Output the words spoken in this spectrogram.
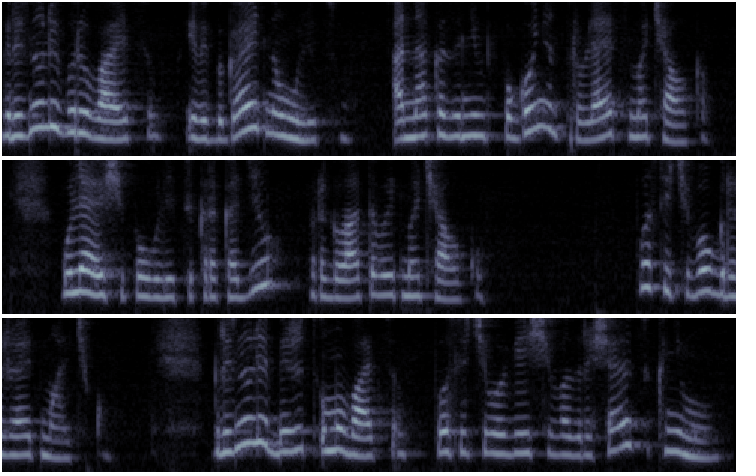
Грязнули вырывается и выбегает на улицу, однако за ним в погоню отправляется мочалка. Гуляющий по улице крокодил проглатывает мочалку, после чего угрожает мальчику. Грязнули бежит умываться, после чего вещи возвращаются к нему –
